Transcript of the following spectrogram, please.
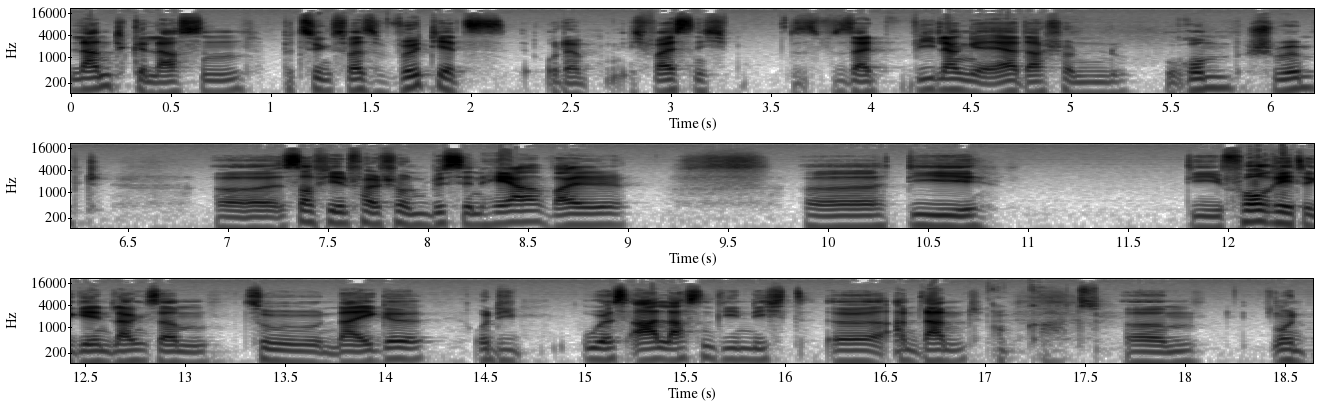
Land gelassen, beziehungsweise wird jetzt, oder ich weiß nicht, seit wie lange er da schon rumschwimmt. Äh, ist auf jeden Fall schon ein bisschen her, weil äh, die, die Vorräte gehen langsam zu Neige und die USA lassen die nicht äh, an Land. Oh Gott. Ähm, und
